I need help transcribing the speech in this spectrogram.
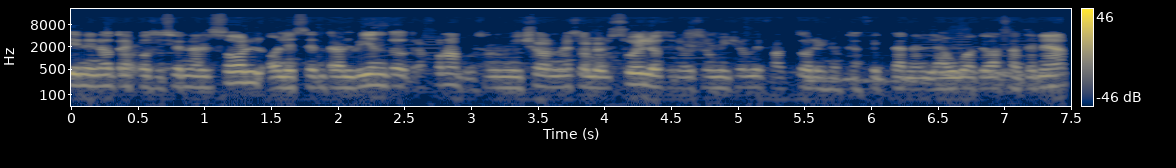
tienen otra exposición al sol o les entra el viento de otra forma, porque son un millón, no es solo el suelo, sino que son un millón de factores los que afectan al agua que vas a tener.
